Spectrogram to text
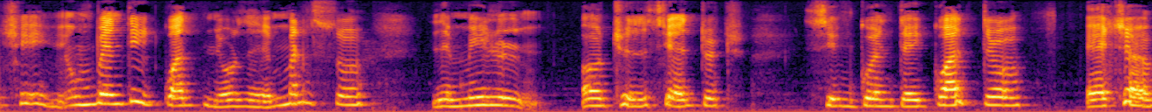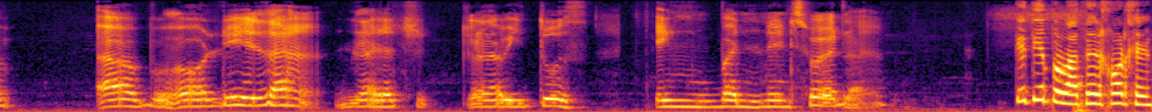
Sí, un 24 de marzo de 1854 hecha abolida la esclavitud en Venezuela. ¿Qué tiempo va a hacer, Jorge?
